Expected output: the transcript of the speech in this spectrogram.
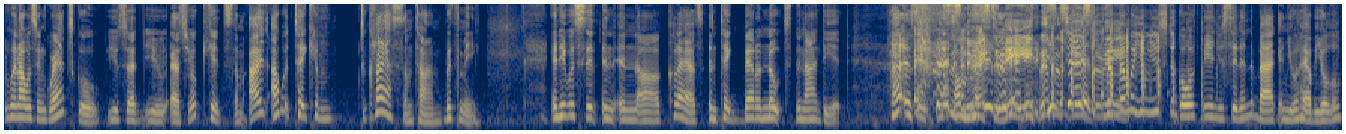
when I was in grad school, you said you asked your kids some. I I would take him to class sometime with me, and he would sit in in uh, class and take better notes than I did. That is this is news to me. This you is news did. to me. Remember, you used to go with me and you sit in the back and you'll have your little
